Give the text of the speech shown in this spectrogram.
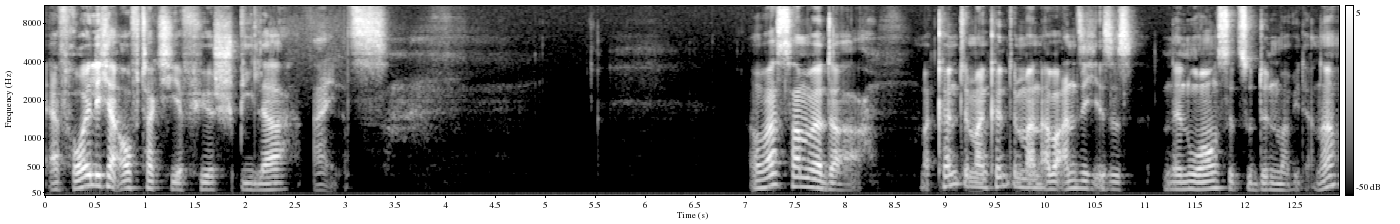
erfreulicher Auftakt hier für Spieler 1. Und was haben wir da? Man könnte, man könnte man, aber an sich ist es eine Nuance zu dünn mal wieder. Ne?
